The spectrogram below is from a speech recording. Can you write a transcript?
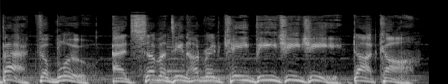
back the blue at 1700KBGG.com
